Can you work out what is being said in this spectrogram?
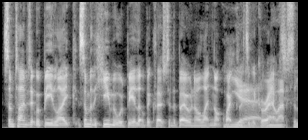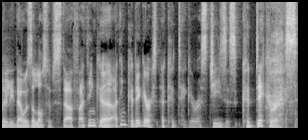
Sometimes it would be like some of the humor would be a little bit close to the bone, or like not quite yeah, politically correct. No, absolutely. There was a lot of stuff. I think. Uh, I think Cadigarus, uh, Cadigarus, Jesus, Caddicarus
